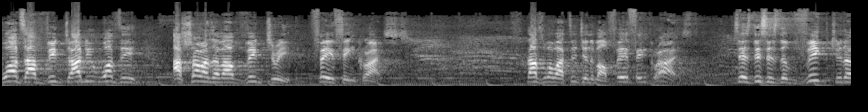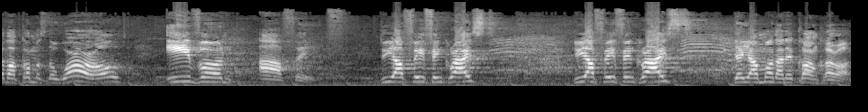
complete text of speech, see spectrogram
What's our victory? How do you, what's the assurance of our victory? Faith in Christ. That's what we're teaching about faith in Christ. It says, This is the victory that overcomes the world, even our faith. Do you have faith in Christ? Do you have faith in Christ? Then you are more than a conqueror.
